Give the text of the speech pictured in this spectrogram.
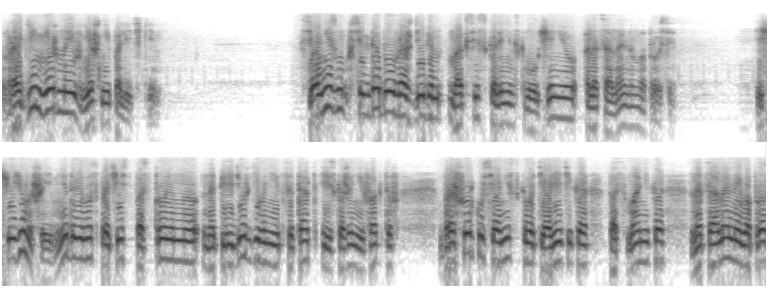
Враги мирной внешней политики. Сионизм всегда был враждебен марксистско-ленинскому учению о национальном вопросе. Еще юношей мне довелось прочесть построенную на передергивании цитат и искажении фактов брошюрку сионистского теоретика Пасманика «Национальный вопрос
